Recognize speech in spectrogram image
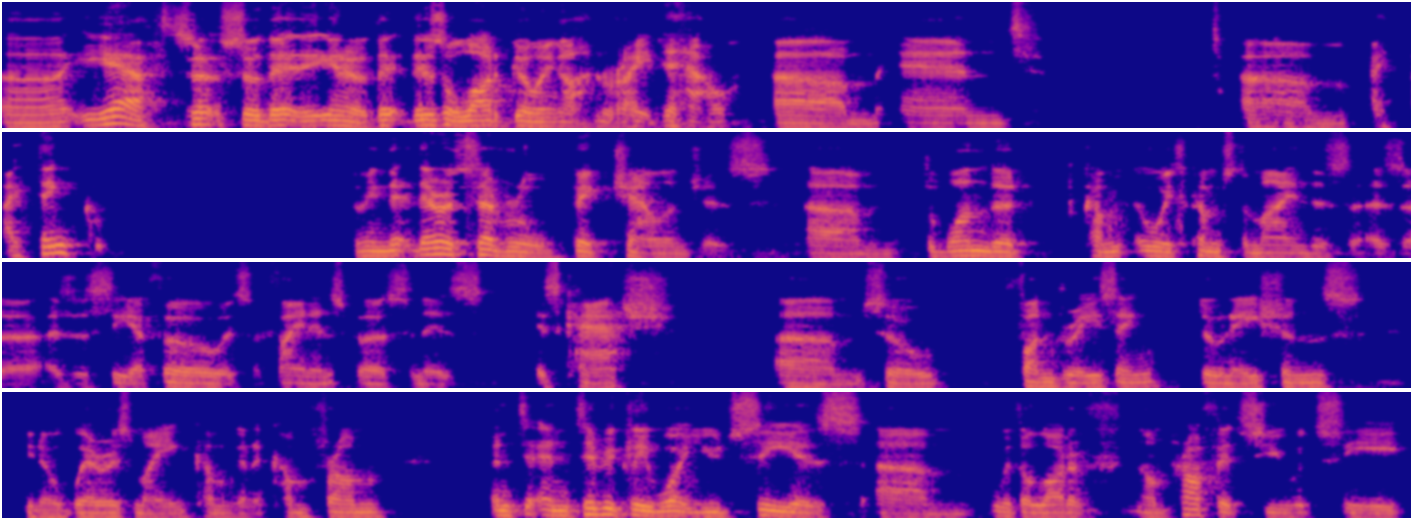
Uh, yeah, so so the, you know, th- there's a lot going on right now, um, and um, I, I, think, I mean, th- there are several big challenges. Um, the one that come, always comes to mind as, as a as a CFO, as a finance person, is is cash. Um, so fundraising, donations. You know, where is my income going to come from? And, and typically, what you'd see is um, with a lot of nonprofits, you would see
